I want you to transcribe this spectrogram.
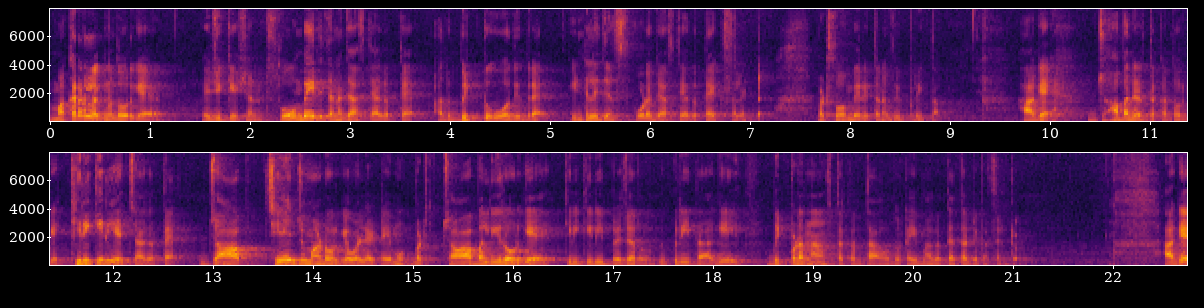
ಮಕರ ಲಗ್ನದವ್ರಿಗೆ ಎಜುಕೇಷನ್ ಸೋಂಬೇರಿತನ ಜಾಸ್ತಿ ಆಗುತ್ತೆ. ಅದು ಬಿಟ್ಟು ಓದಿದರೆ ಇಂಟೆಲಿಜೆನ್ಸ್ ಕೂಡ ಜಾಸ್ತಿ ಆಗುತ್ತೆ ಎಕ್ಸಲೆಂಟ್ ಬಟ್ ಸೋಂಬೇರಿತನ ವಿಪರೀತ. ಹಾಗೆ ಜಾಬಲ್ಲಿ ಇರ್ತಕ್ಕಂಥವ್ರಿಗೆ ಕಿರಿಕಿರಿ ಹೆಚ್ಚಾಗುತ್ತೆ. ಜಾಬ್ ಚೇಂಜ್ ಮಾಡೋರಿಗೆ ಒಳ್ಳೆ ಟೈಮು ಬಟ್ ಜಾಬಲ್ಲಿ ಇರೋರಿಗೆ ಕಿರಿಕಿರಿ ಪ್ರೆಷರ್ ವಿಪರೀತ ಆಗಿ ಬಿಟ್ಬಿಡೋಣ ಅನ್ನಿಸ್ತಕ್ಕಂಥ ಒಂದು ಟೈಮ್ ಆಗುತ್ತೆ ತರ್ಟಿ ಪರ್ಸೆಂಟು ಹಾಗೆ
